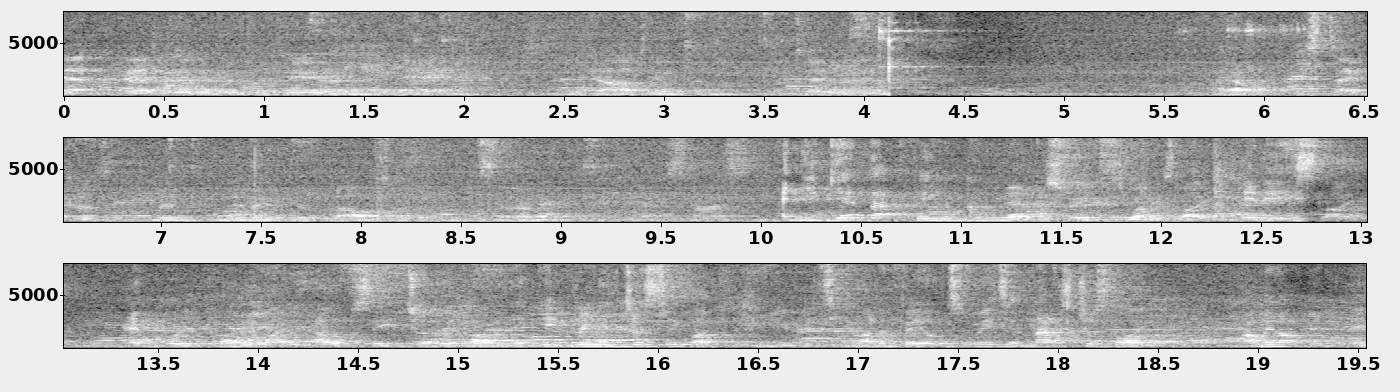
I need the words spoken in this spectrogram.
Yeah, we had a really good review in the, the Guardian from Jay It's that good, really good pals with them, so yeah, it's nice. and you get that feeling coming down the streets as well. It's like it is like everybody kind of like helps each other kind of thing. It really does seem like a community kind of feel to it, and that's just like. I mean, I've been here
